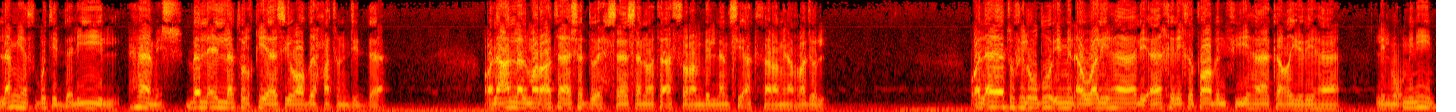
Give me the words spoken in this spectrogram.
لم يثبت الدليل هامش بل علة القياس واضحة جدا. ولعل المرأة أشد إحساسا وتأثرا باللمس أكثر من الرجل. والآية في الوضوء من أولها لآخر خطاب فيها كغيرها للمؤمنين.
